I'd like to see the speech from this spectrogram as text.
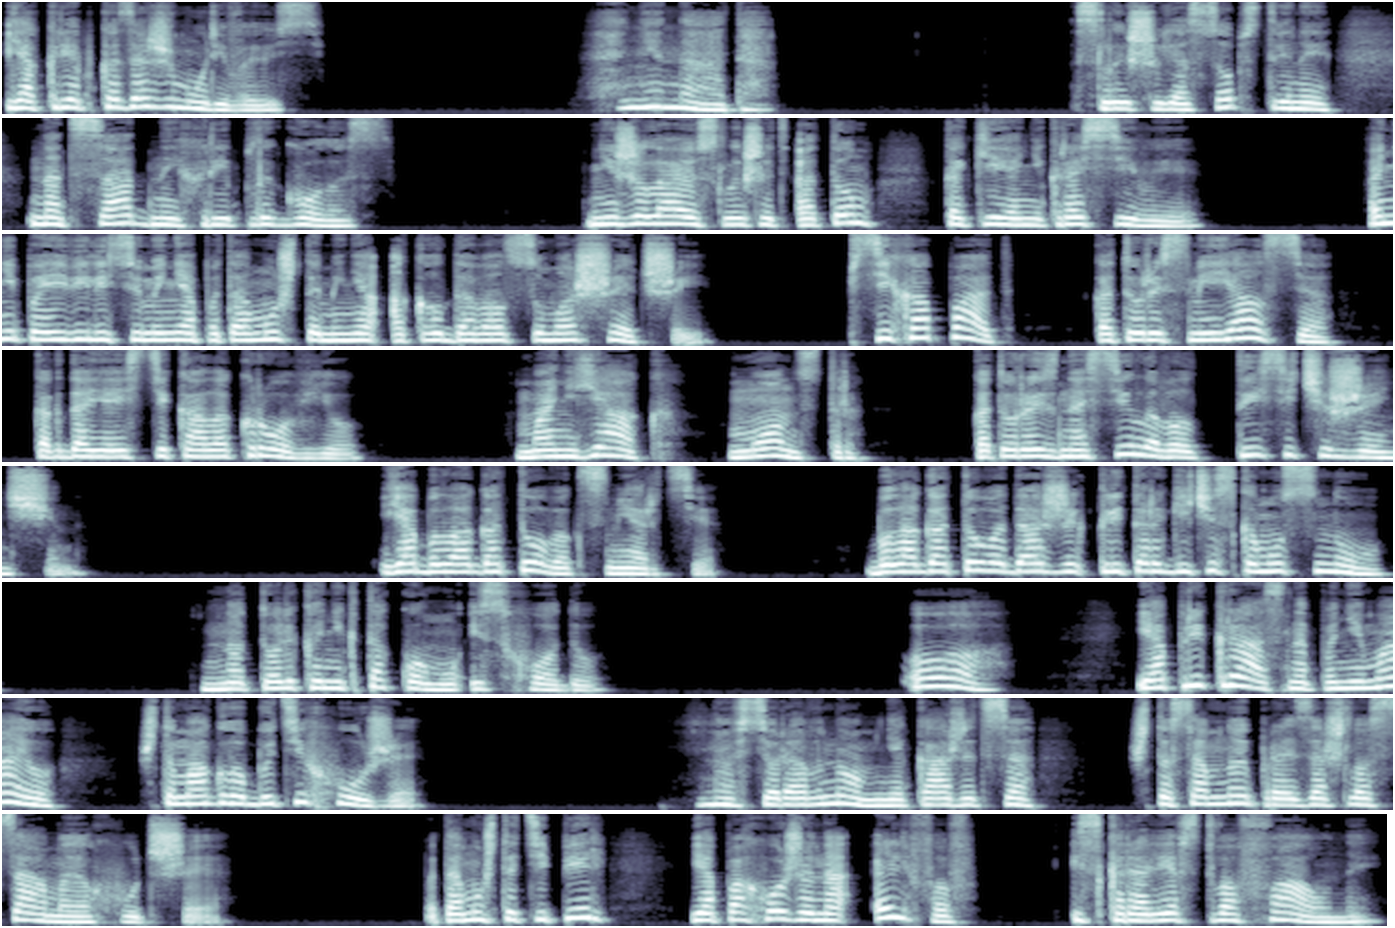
Я крепко зажмуриваюсь. «Не надо». Слышу я собственный надсадный хриплый голос. Не желаю слышать о том, какие они красивые. Они появились у меня потому, что меня околдовал сумасшедший. Психопат, который смеялся, когда я истекала кровью. Маньяк, монстр, который изнасиловал тысячи женщин. Я была готова к смерти. Была готова даже к летаргическому сну. Но только не к такому исходу. О, я прекрасно понимаю, что могло быть и хуже. Но все равно мне кажется, что со мной произошло самое худшее. Потому что теперь я похожа на эльфов из королевства фауны.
